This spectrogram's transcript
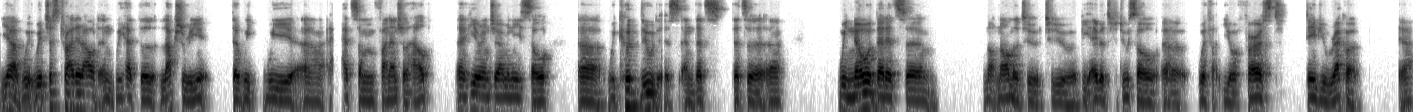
yeah we, we just tried it out and we had the luxury that we we uh, had some financial help uh, here in Germany, so uh, we could do this, and that's that's a, a we know that it's um, not normal to to be able to do so uh, with your first debut record. Yeah,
